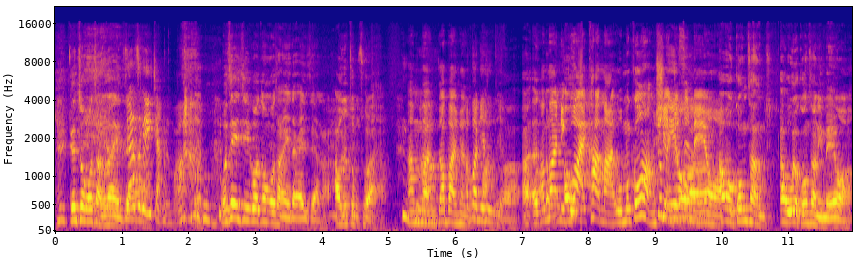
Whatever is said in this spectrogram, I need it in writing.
跟中国厂商也这样，这样是可以讲的吗？我之前接过中国厂也大概是这样啊，啊我就做不出来啊。阿妈，要不然你阿爸你怎么样？啊啊阿妈你过来看嘛，我们工厂线就是没有啊。啊我工厂啊我有工厂你没有啊？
